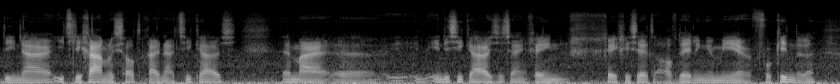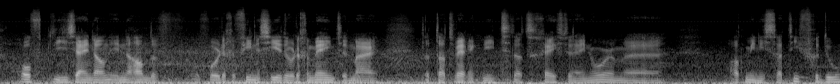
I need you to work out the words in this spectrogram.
die naar iets lichamelijks had. Dan ga je naar het ziekenhuis. En maar eh, in, in de ziekenhuizen zijn geen GGZ-afdelingen meer voor kinderen. Of die zijn dan in de handen v- worden gefinancierd door de gemeente. Maar dat, dat werkt niet. Dat geeft een enorm eh, administratief gedoe.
